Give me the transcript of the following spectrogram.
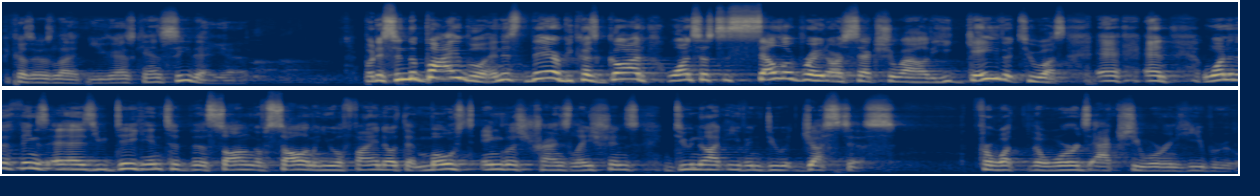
because I was like, you guys can't see that yet. But it's in the Bible and it's there because God wants us to celebrate our sexuality. He gave it to us. And, and, one of the things, as you dig into the Song of Solomon, you will find out that most English translations do not even do it justice for what the words actually were in Hebrew.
